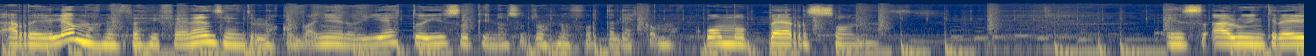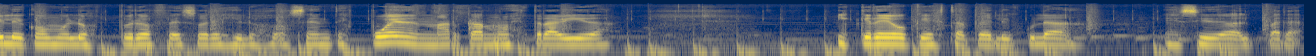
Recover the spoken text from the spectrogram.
arreglamos nuestras diferencias entre los compañeros y esto hizo que nosotros nos fortalezcamos como personas. Es algo increíble cómo los profesores y los docentes pueden marcar nuestra vida. Y creo que esta película es ideal para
